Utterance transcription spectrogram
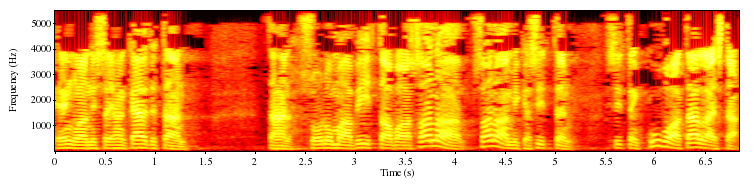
Englannissa ihan käytetään tähän Sodomaan viittaavaa sanaa, sanaa mikä sitten, sitten kuvaa tällaista,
